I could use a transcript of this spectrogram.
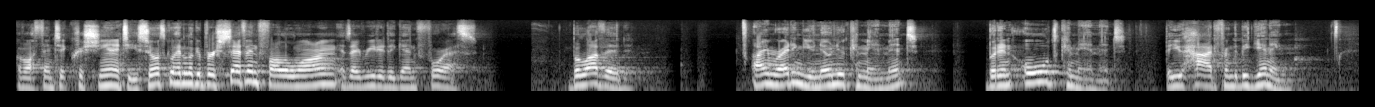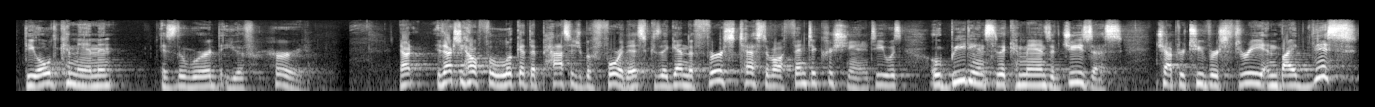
of authentic Christianity. So let's go ahead and look at verse 7. Follow along as I read it again for us. Beloved, I am writing you no new commandment, but an old commandment that you had from the beginning. The old commandment is the word that you have heard. Now, it's actually helpful to look at the passage before this, because again, the first test of authentic Christianity was obedience to the commands of Jesus. Chapter 2, verse 3 And by this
